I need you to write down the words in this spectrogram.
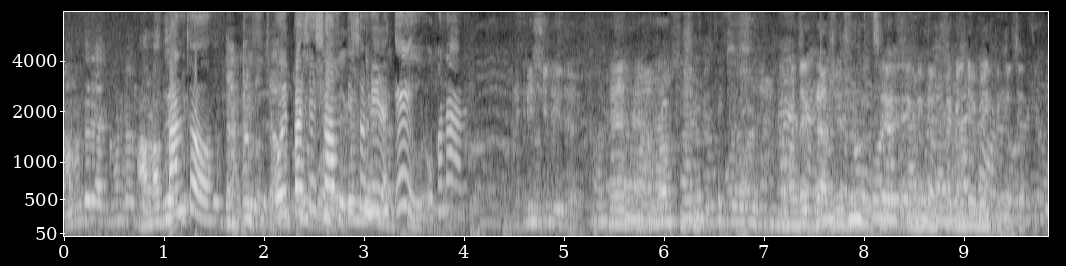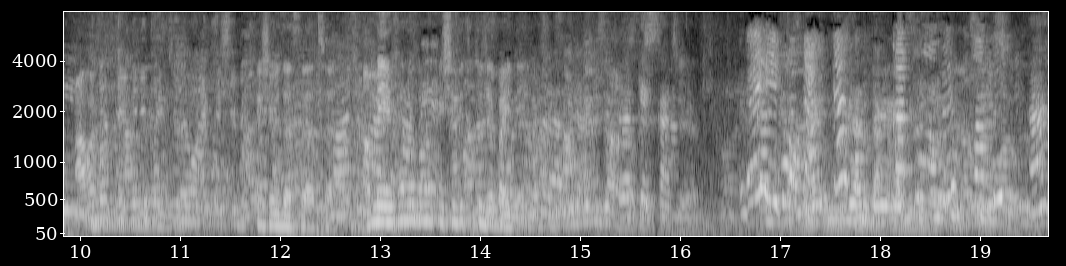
আমাদের ওই পাশে সবকিছু এই ওখানে আর হ্যাঁ হ্যাঁ আমরাও কৃষিবিদ। আমাদের গ্রাজুয়েশন হচ্ছে এগ্রিকালচার ফ্যাকাল্টি অফ এগ্রিকালচার কৃষিবিদ আছে আচ্ছা। আমি এখানে কোনো কৃষিবিদ খুঁজে পাইনি হ্যাঁ হ্যাঁ। হ্যাঁ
